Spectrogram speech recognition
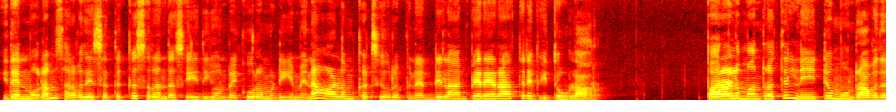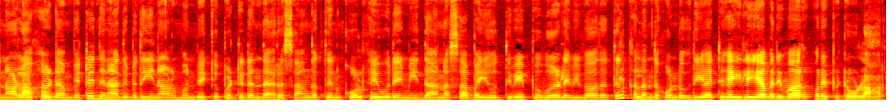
இதன் மூலம் சர்வதேசத்துக்கு சிறந்த செய்தியொன்றை கூற முடியும் என ஆளும் கட்சி உறுப்பினர் டிலான் பெரேரா தெரிவித்துள்ளார். பாராளுமன்றத்தில் நேற்று மூன்றாவது நாளாக இடம்பெற்ற ஜனாதிபதியினால் முன்வைக்கப்பட்டிருந்த அரசாங்கத்தின் கொள்கை உரை மீதான சபை ஒத்திவைப்பு வேளை விவாதத்தில் கலந்து கொண்டு உரையாற்றுகையிலேயே அவர் இவ்வாறு குறிப்பிட்டுள்ளார்.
